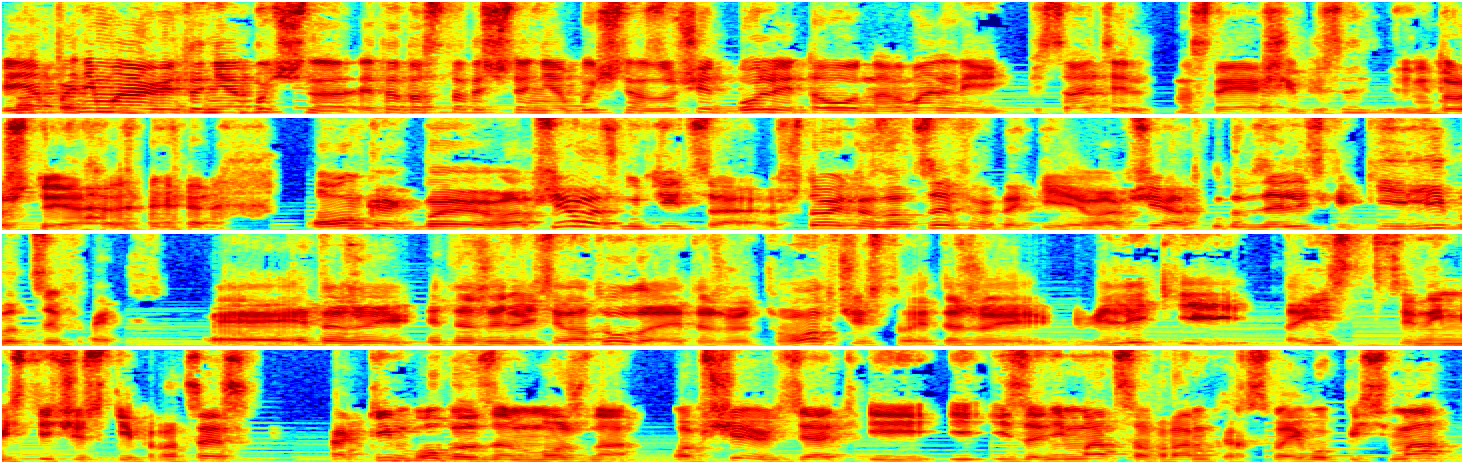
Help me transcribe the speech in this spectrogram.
Я как понимаю, это необычно, это достаточно необычно звучит. Более того, нормальный писатель, настоящий писатель, не то что я, он как бы вообще возмутится, что это за цифры такие, вообще откуда взялись какие-либо цифры. Э, это же, это же литература, это же творчество, это же великий таинственный мистический процесс. Каким образом можно вообще взять и, и, и заниматься в рамках своего письма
